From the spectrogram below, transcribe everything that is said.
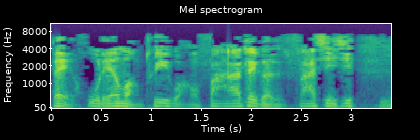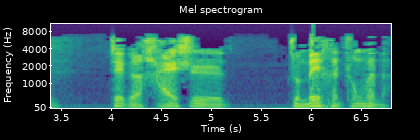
备、互联网推广、发这个发信息，嗯，这个还是准备很充分的。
